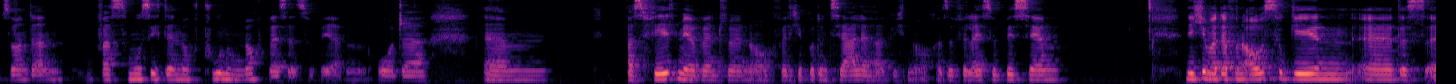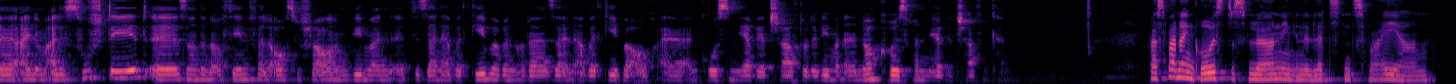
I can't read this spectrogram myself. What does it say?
sondern was muss ich denn noch tun, um noch besser zu werden? Oder ähm, was fehlt mir eventuell noch? Welche Potenziale habe ich noch? Also vielleicht so ein bisschen nicht immer davon auszugehen, äh, dass äh, einem alles zusteht, äh, sondern auf jeden Fall auch zu schauen, wie man äh, für seine Arbeitgeberin oder seinen Arbeitgeber auch äh, einen großen Mehrwert schafft oder wie man einen noch größeren Mehrwert schaffen kann. Was war dein größtes Learning in den letzten zwei Jahren?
